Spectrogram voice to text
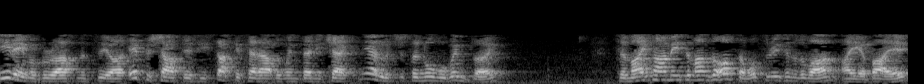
If the Shabbos he stuck his head out the window and he checked, yeah, there was just a normal wind blowing. So my time is the manza ofta. What's the reason of the one? It.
